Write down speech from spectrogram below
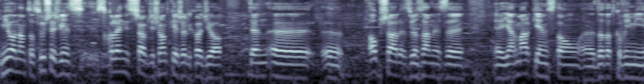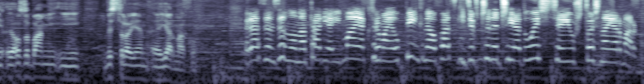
Miło nam to słyszeć, więc z kolejny strzał w dziesiątkę, jeżeli chodzi o ten e, e, obszar związany z e, jarmarkiem, z tą e, dodatkowymi ozdobami i wystrojem e, jarmarku. Razem ze mną Natalia i Maja, które mają piękne opaski. Dziewczyny, czy jadłyście już coś na jarmarku?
